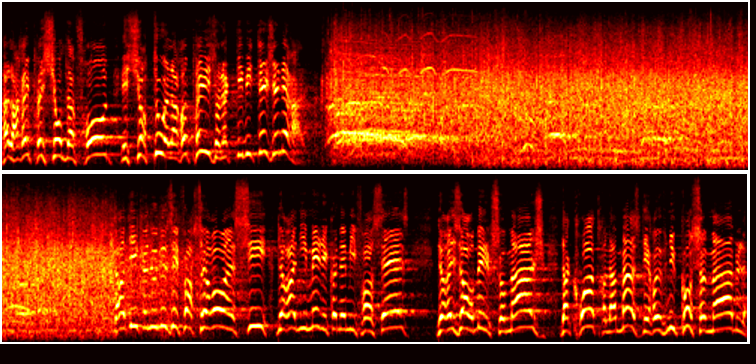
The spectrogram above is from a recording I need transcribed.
à la répression de la fraude et surtout à la reprise de l'activité générale. Tandis que nous nous efforcerons ainsi de ranimer l'économie française, de résorber le chômage, d'accroître la masse des revenus consommables,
